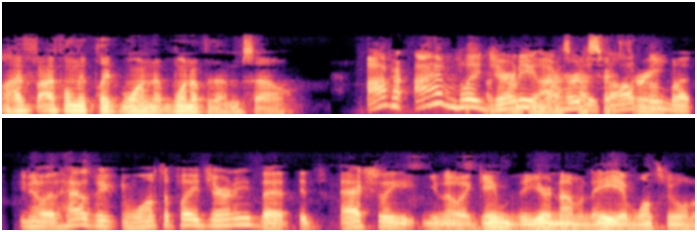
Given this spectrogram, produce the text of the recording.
I've I've only played one one of them so I've I haven't played Journey. I've Mass heard it's Effect awesome, 3. but you know it has me want to play Journey. That it's actually you know a Game of the Year nominee. It wants me want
